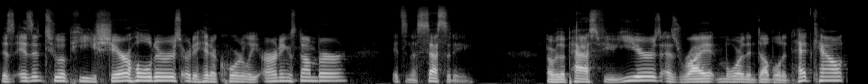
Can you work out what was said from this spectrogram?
This isn't to appease shareholders or to hit a quarterly earnings number. It's a necessity. Over the past few years, as Riot more than doubled in headcount,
